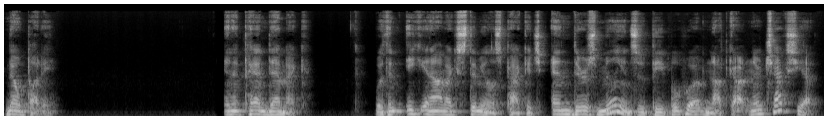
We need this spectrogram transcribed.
Nobody. In a pandemic, with an economic stimulus package, and there's millions of people who have not gotten their checks yet.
